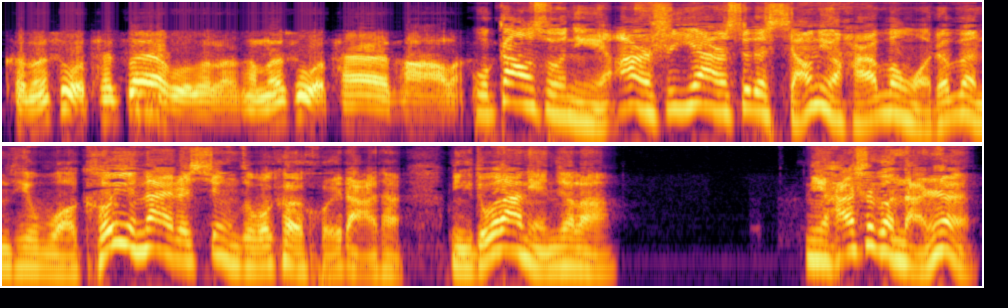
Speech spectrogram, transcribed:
可能是我太在乎他了，可能是我太爱他了。我告诉你，二十一二岁的小女孩问我这问题，我可以耐着性子，我可以回答她。你多大年纪了？你还是个男人。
